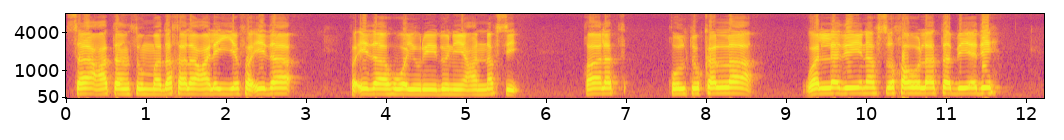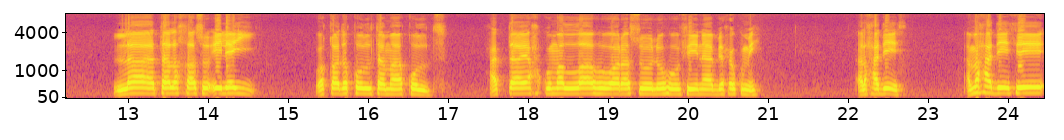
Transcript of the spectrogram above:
ساعة ثم دخل علي فإذا فإذا هو يريدني عن نفسي. قالت قلت كلا والذي نفس خولة بيده لا تلخص إلي وقد قلت ما قلت. حتى يحكم الله ورسوله فينا بحكمه الحديث أما حديثي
